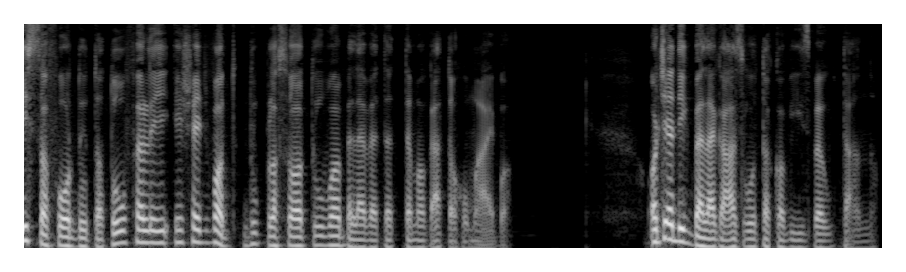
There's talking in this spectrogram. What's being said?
Visszafordult a tó felé, és egy vad dupla szaltóval belevetette magát a homályba. A jedik belegázoltak a vízbe utána.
